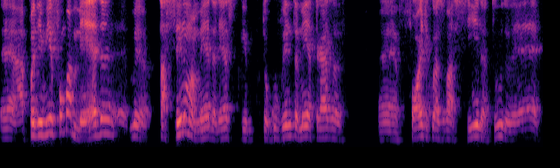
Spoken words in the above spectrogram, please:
é, a pandemia foi uma merda. Meu, tá sendo uma merda, aliás, porque o governo também atrasa, é, fode com as vacinas, tudo. É,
